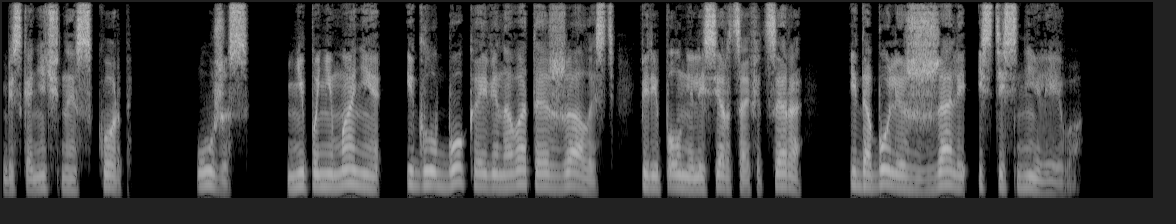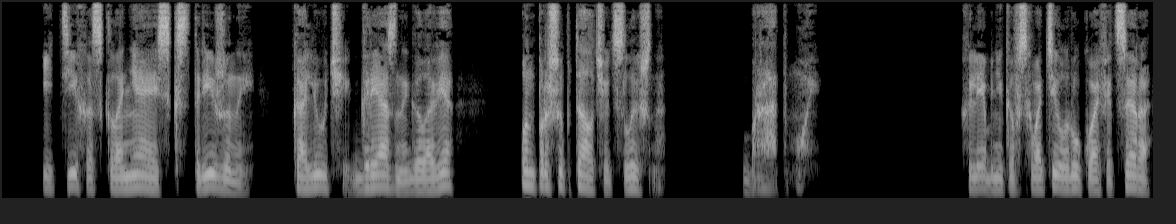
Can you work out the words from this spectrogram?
Бесконечная скорбь, ужас, непонимание и глубокая виноватая жалость переполнили сердце офицера и до боли сжали и стеснили его. И тихо склоняясь к стриженной, колючей, грязной голове, он прошептал чуть слышно. «Брат мой, Хлебников схватил руку офицера,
